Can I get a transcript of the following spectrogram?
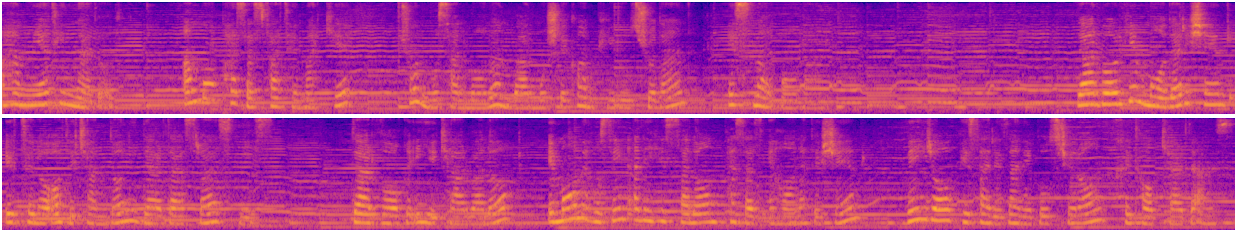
اهمیتی نداد. اما پس از فتح مکه چون مسلمانان بر مشرکان پیروز شدند اسلام آورد. درباره مادر شمر اطلاعات چندانی در دسترس نیست. در واقعی کربلا امام حسین علیه السلام پس از اهانت شمر وی را پسر زن بزچران خطاب کرده است.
